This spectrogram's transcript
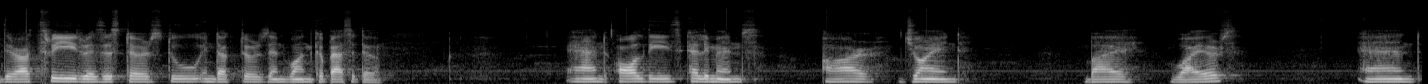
There are three resistors, two inductors and one capacitor. And all these elements are joined by wires and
